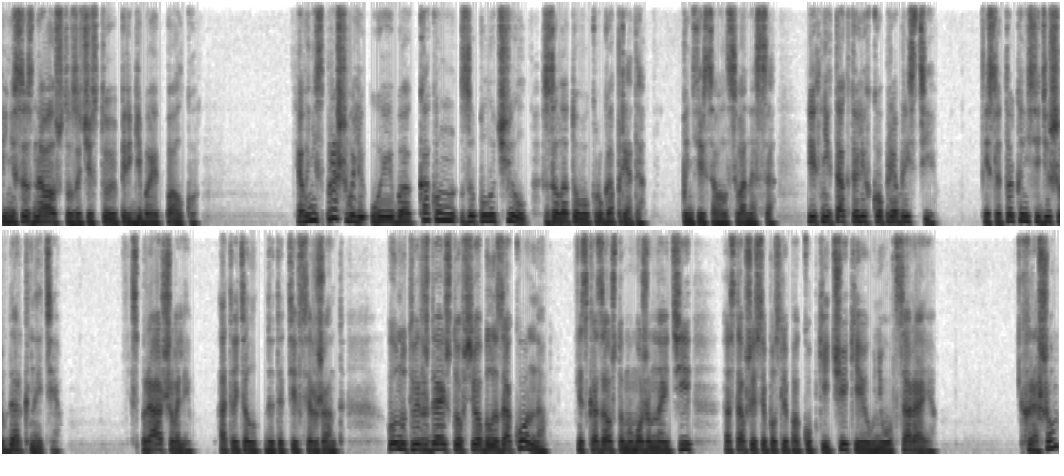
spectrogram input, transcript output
и не сознавал, что зачастую перегибает палку. А вы не спрашивали Уэйба, как он заполучил золотого кругопряда? Поинтересовалась Ванесса. Их не так-то легко приобрести, если только не сидишь в Даркнете. Спрашивали, ответил детектив-сержант. Он утверждает, что все было законно, и сказал, что мы можем найти оставшиеся после покупки чеки у него в сарае. Хорошо,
